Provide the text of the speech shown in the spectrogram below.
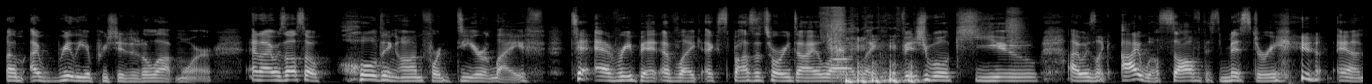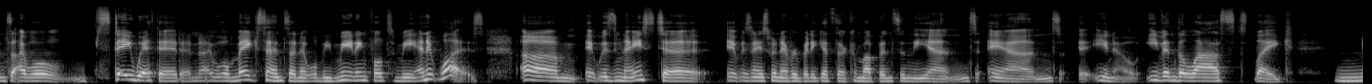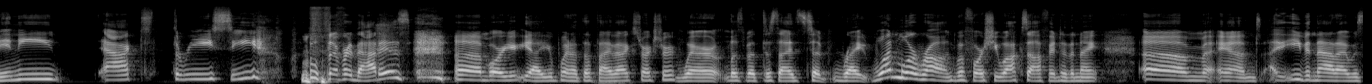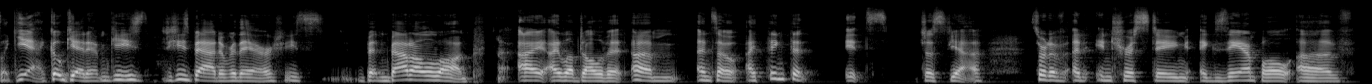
um, I really appreciated it a lot more. And I was also holding on for dear life to every bit of like expository dialogue, like visual cue. I was like, I will solve this mystery and I will stay with it and I will make sense and it will be meaningful to me. And it was. Um, it was nice to it was nice when everybody gets their comeuppance in the end. And, you know, even the last like mini act 3C, whatever that is. Um, or, you, yeah, you point out the five act structure where Lisbeth decides to right one more wrong before she walks off into the night. Um, and I, even that, I was like, yeah, go get him. He's, he's bad over there. He's been bad all along. I, I loved all of it. Um, and so I think that it's just, yeah, sort of an interesting example of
